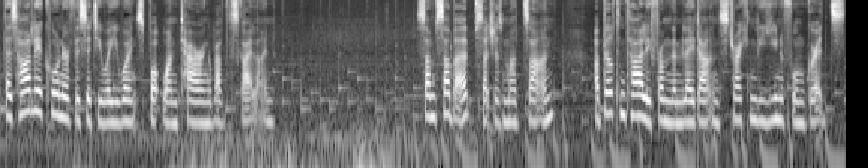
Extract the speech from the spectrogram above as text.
There's hardly a corner of the city where you won't spot one towering above the skyline. Some suburbs, such as Marzahn, are built entirely from them laid out in strikingly uniform grids.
